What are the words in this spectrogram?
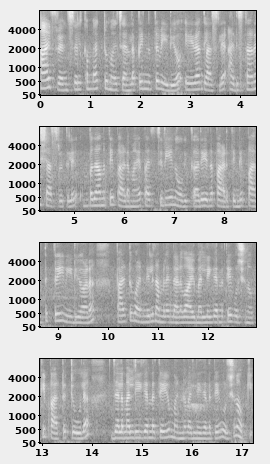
Hi friends welcome back to my channel. അപ്പോൾ ഇന്നത്തെ വീഡിയോ ഏഴാം ക്ലാസ്സിലെ അടിസ്ഥാന ശാസ്ത്രത്തിലെ ഒമ്പതാമത്തെ പാഠമായ പരിസ്ഥിതിയെ നോവിക്കാതെ എന്ന പാഠത്തിന്റെ പാർട്ട് ത്രീ വീഡിയോ ആണ്. പാർട്ട് വണ്ണിൽ നമ്മൾ എന്താണ് വായുമലിനീകരണത്തെക്കുറിച്ച് നോക്കി പാർട്ട് ടൂവിൽ ജലമലിനീകരണത്തെയും മണ്ണ് മലിനീകരണത്തെയും കുറിച്ച് നോക്കി.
